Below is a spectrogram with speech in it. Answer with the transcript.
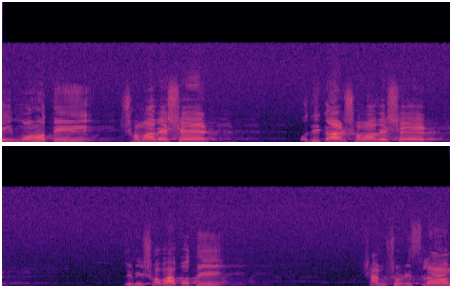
এই মহতি সমাবেশের, অধিকার সমাবেশের যিনি সভাপতি শামসুর ইসলাম,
